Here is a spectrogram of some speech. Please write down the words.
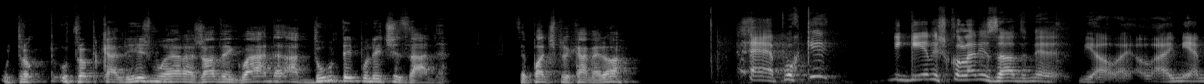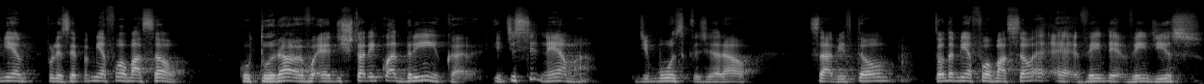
o, tro, o tropicalismo era a jovem guarda adulta e politizada. Você pode explicar melhor? É, porque ninguém era escolarizado, né, Bial? A minha, minha, por exemplo, a minha formação cultural é de história em quadrinho, cara, e de cinema de música geral, sabe? Então, toda a minha formação é, é, vem, de, vem disso,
